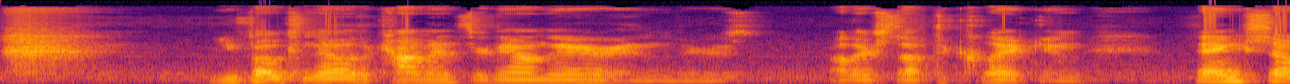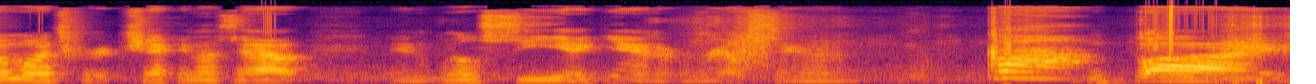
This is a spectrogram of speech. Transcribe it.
you folks know the comments are down there, and there's other stuff to click. And thanks so much for checking us out, and we'll see you again real soon. Bye. Bye.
